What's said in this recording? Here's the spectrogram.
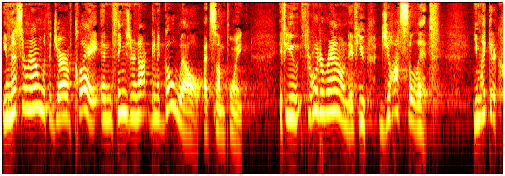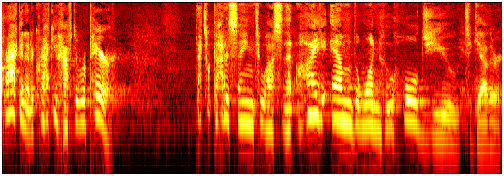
You mess around with a jar of clay and things are not going to go well at some point. If you throw it around, if you jostle it, you might get a crack in it, a crack you have to repair. That's what God is saying to us that I am the one who holds you together.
